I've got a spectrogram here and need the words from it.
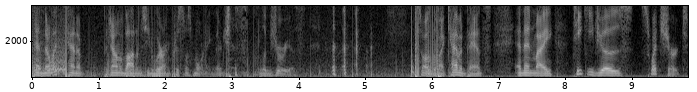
and they're like the kind of pajama bottoms you'd wear on Christmas morning. They're just luxurious. so I have my cabin pants, and then my Tiki Joe's sweatshirt,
